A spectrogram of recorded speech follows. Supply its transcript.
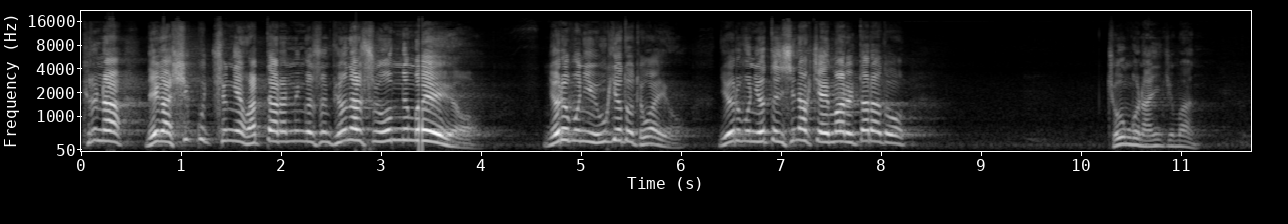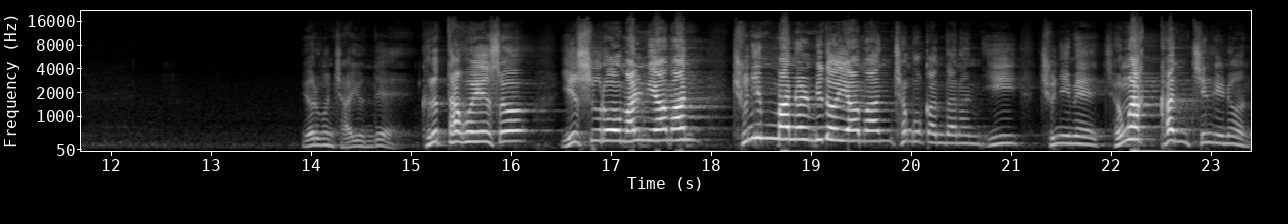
그러나 내가 19층에 왔다는 것은 변할 수 없는 거예요. 여러분이 우겨도 좋아요. 여러분이 어떤 신학자의 말을 따라도 좋은 건 아니지만 여러분 자유인데 그렇다고 해서 예수로 말미암은 주님만을 믿어야만 천국 간다는 이 주님의 정확한 진리는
